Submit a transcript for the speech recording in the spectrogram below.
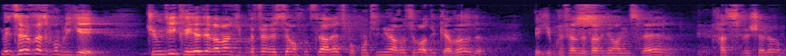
Mais ça veut quoi, c'est compliqué Tu me dis qu'il y a des rabbins qui préfèrent rester en Laretz pour continuer à recevoir du kavod et qui préfèrent ne pas venir en Israël Chas v'shalom.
